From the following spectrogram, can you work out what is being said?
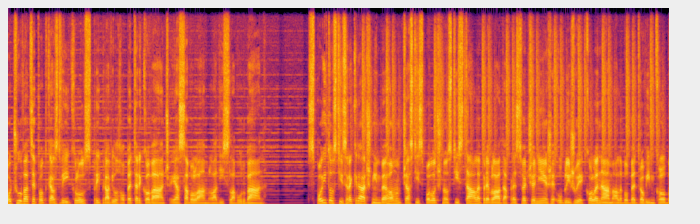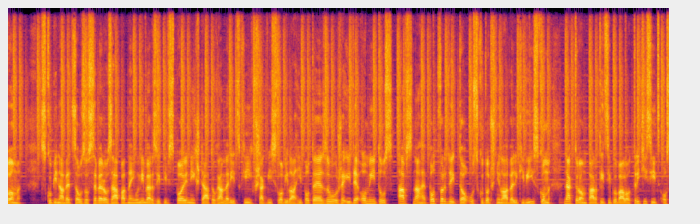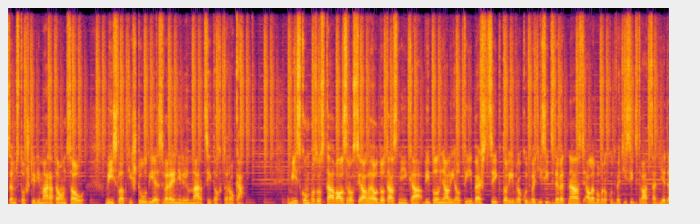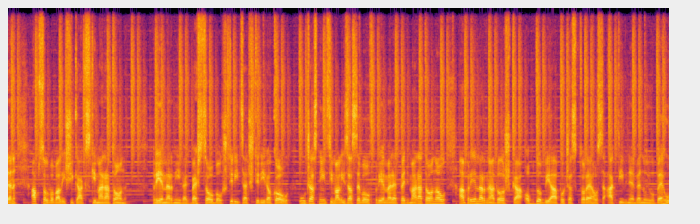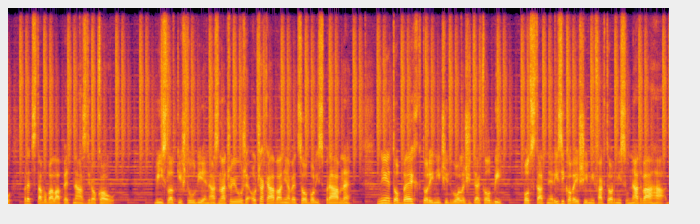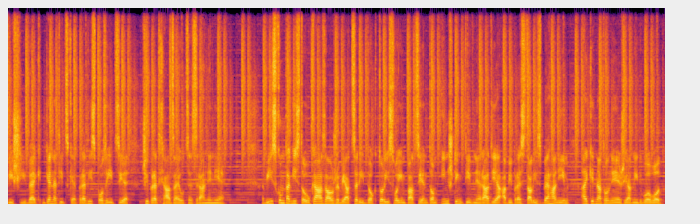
Počúvate podcast Výklus, pripravil ho Peter Kováč, ja sa volám Ladislav Urbán. V spojitosti s rekreačným behom v časti spoločnosti stále prevláda presvedčenie, že ubližuje kolenám alebo bedrovým klbom. Skupina vedcov zo Severozápadnej univerzity v Spojených štátoch amerických však vyslovila hypotézu, že ide o mýtus a v snahe potvrdiť to uskutočnila veľký výskum, na ktorom participovalo 3804 maratóncov. Výsledky štúdie zverejnili v marci tohto roka. Výskum pozostával z rozsiahleho dotazníka, vyplňali ho tí bežci, ktorí v roku 2019 alebo v roku 2021 absolvovali šikáksky maratón. Priemerný vek bežcov bol 44 rokov, účastníci mali za sebou v priemere 5 maratónov a priemerná dĺžka obdobia, počas ktorého sa aktívne venujú behu, predstavovala 15 rokov. Výsledky štúdie naznačujú, že očakávania vedcov boli správne. Nie je to beh, ktorý ničí dôležité klby. Podstatne rizikovejšími faktormi sú nadváha, vyšší vek, genetické predispozície či predchádzajúce zranenie. Výskum takisto ukázal, že viacerí doktori svojim pacientom inštinktívne radia, aby prestali s behaním, aj keď na to nie je žiadny dôvod.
